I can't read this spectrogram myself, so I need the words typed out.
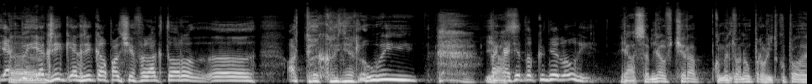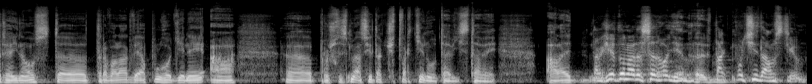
Jak, by, jak, řík, jak říkal pan šéf-redaktor, uh, ať to je klidně dlouhý. Tak ať je to klidně dlouhý. Já jsem měl včera komentovanou prohlídku pro veřejnost, eh, trvala dvě a půl hodiny a eh, prošli jsme asi tak čtvrtinu té výstavy. Ale, Takže je to na 10 hodin, eh, tak počítám s tím.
